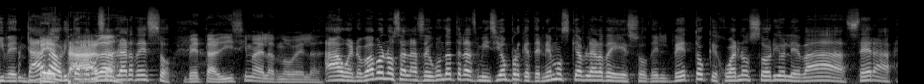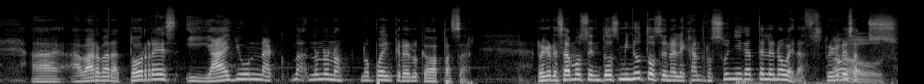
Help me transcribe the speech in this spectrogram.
Y vetada, ahorita vamos a hablar de eso. Vetadísima de las novelas. Ah, bueno, vámonos a la segunda transmisión porque tenemos que hablar de eso, del veto que Juan Osorio le va a hacer a, a- a Bárbara Torres y hay una... No, no, no, no, pueden creer lo que va a pasar. Regresamos en dos minutos en Alejandro Zúñiga Telenovelas. Regresamos.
